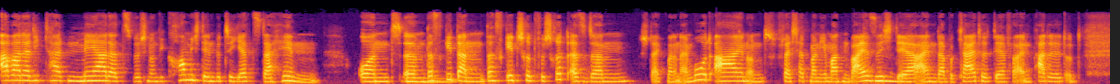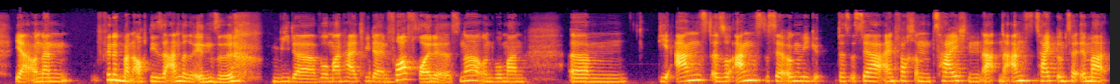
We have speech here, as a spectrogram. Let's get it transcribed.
aber da liegt halt ein Meer dazwischen. Und wie komme ich denn bitte jetzt dahin? Und ähm, mhm. das geht dann, das geht Schritt für Schritt. Also dann steigt man in ein Boot ein und vielleicht hat man jemanden bei sich, mhm. der einen da begleitet, der für einen paddelt und ja, und dann findet man auch diese andere Insel wieder, wo man halt wieder in Vorfreude ist, ne? Und wo man ähm, die Angst, also Angst ist ja irgendwie, das ist ja einfach ein Zeichen. Eine Angst zeigt uns ja immer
